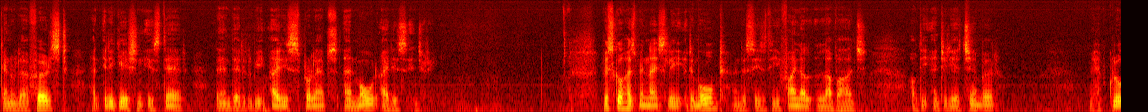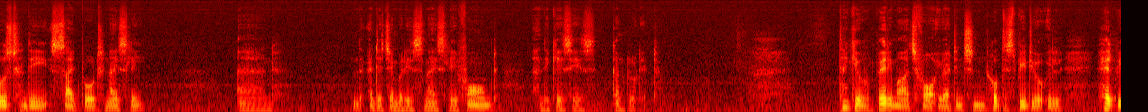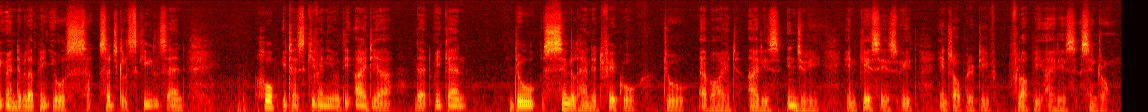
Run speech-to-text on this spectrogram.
cannula first and irrigation is there, then there will be iris prolapse and more iris injury. Visco has been nicely removed and this is the final lavage of the anterior chamber. We have closed the side port nicely and the anterior chamber is nicely formed and the case is concluded. Thank you very much for your attention. Hope this video will help you in developing your surgical skills and hope it has given you the idea that we can do single-handed phaco to avoid iris injury in cases with intraoperative floppy iris syndrome.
